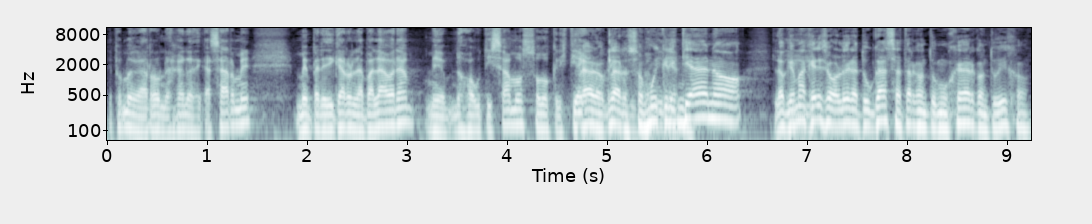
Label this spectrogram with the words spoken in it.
Después me agarró unas ganas de casarme, me predicaron la palabra, me- nos bautizamos, somos cristianos. Claro, claro, sos muy cristiano. Lo que más querés es volver a tu casa, estar con tu mujer, con tu hijo.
